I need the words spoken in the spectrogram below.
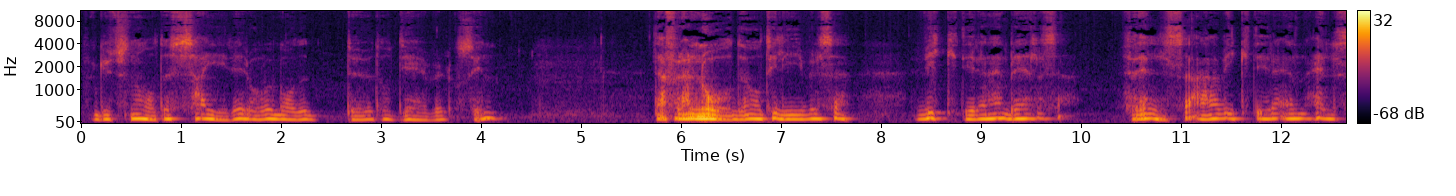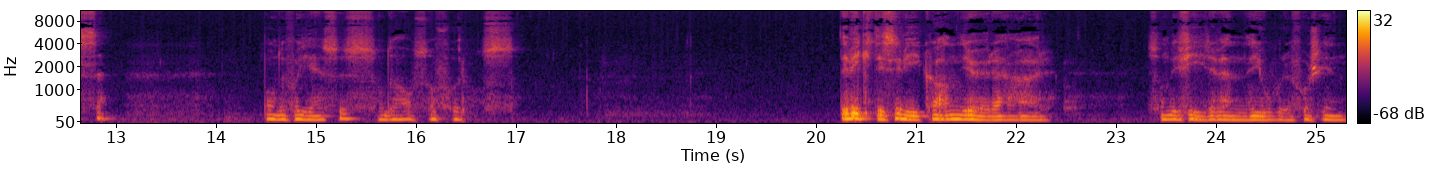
For Guds nåde seirer over både død og djevel og synd. Derfor er nåde og tilgivelse viktigere enn helbredelse. Frelse er viktigere enn helse. Både for Jesus og da også for oss. Det viktigste vi kan gjøre, er som de fire vennene gjorde for sin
